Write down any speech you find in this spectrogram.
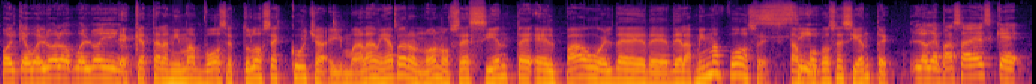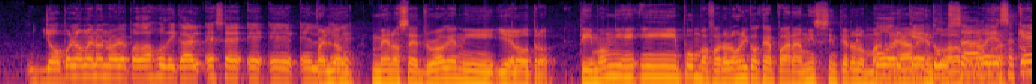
Porque vuelvo, lo, vuelvo y digo. Es que hasta las mismas voces, tú los escuchas y mala mía, pero no, no se siente el power de, de, de las mismas voces. Sí. Tampoco se siente. Lo que pasa es que yo por lo menos no le puedo adjudicar ese... eh, eh, el, Perdón, eh, menos Seth Rogen y, y el otro. Timón y, y Pumba fueron los únicos que para mí se sintieron los más Porque reales en tú toda la sabes película. Se que-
